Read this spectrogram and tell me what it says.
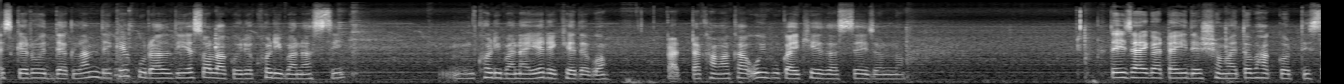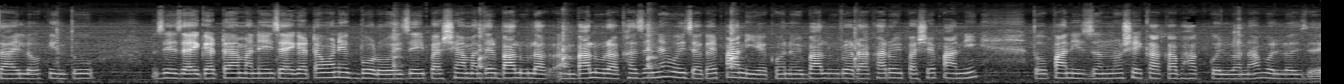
আজকে রোদ দেখলাম, দেখে কুড়াল দিয়ে চলা করে খড়ি বানাচ্ছি। খড়ি বানাইয়ে রেখে দেব। কাঠটা খামাখা উই পুকাই খেয়ে যাচ্ছে এই জন্য। তো এই জায়গাটা ঈদের সময় তো ভাগ করতে চাইলো, কিন্তু যে জায়গাটা মানে এই জায়গাটা অনেক বড়, ওই যে এই পাশে আমাদের বালু বালু রাখা জেনে ওই জায়গায় পানি এখন, ওই বালু রাখার ওই পাশে পানি। তো পানির জন্য সেই কাকা ভাগ করল না, বলল যে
